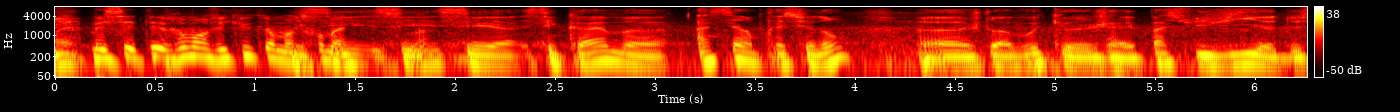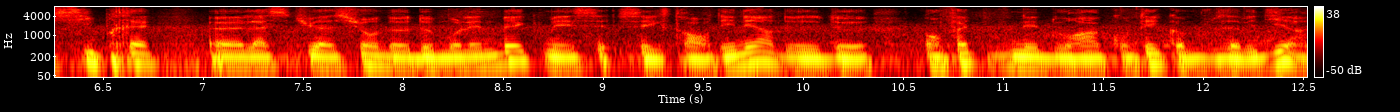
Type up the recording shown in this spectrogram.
Ouais. mais c'était vraiment vécu comme un traumatisme. C'est- c'est- c'est quand même euh, assez impressionnant. Euh, je dois avouer que j'avais pas suivi de si près euh, la situation de, de Molenbeek, mais c'est extraordinaire. De, de, en fait, vous venez de nous raconter, comme vous avez dit, un-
